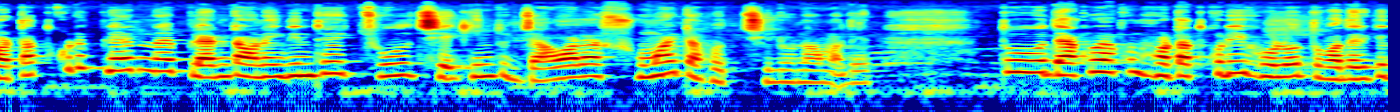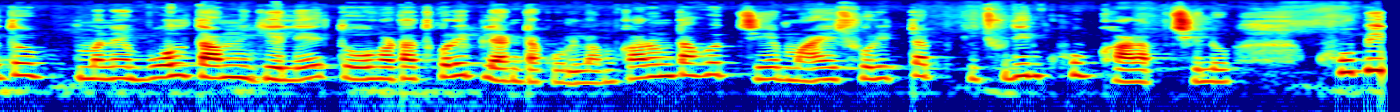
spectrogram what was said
হঠাৎ করে প্ল্যান নয় প্ল্যানটা অনেক দিন থেকে চলছে, কিন্তু যাওয়ার আর সময়টা হচ্ছিল না আমাদের। তো দেখো এখন হঠাৎ করেই হলো, তোমাদেরকে তো মানে বলতাম গেলে, তো হঠাৎ করেই প্ল্যানটা করলাম। কারণটা হচ্ছে, মায়ের শরীরটা কিছুদিন খুব খারাপ ছিল, খুবই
